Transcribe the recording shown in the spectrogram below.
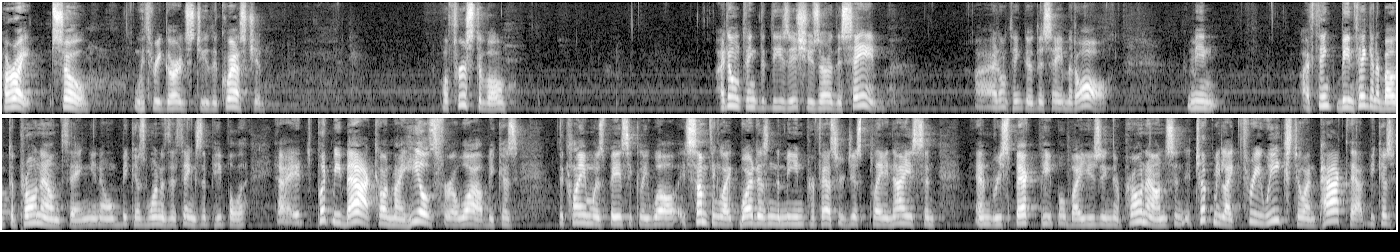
All right, so with regards to the question, well, first of all, I don't think that these issues are the same. I don't think they're the same at all. I mean, I've think, been thinking about the pronoun thing, you know, because one of the things that people, uh, it put me back on my heels for a while because the claim was basically, well, it's something like, why doesn't the mean professor just play nice and, and respect people by using their pronouns? And it took me like three weeks to unpack that because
